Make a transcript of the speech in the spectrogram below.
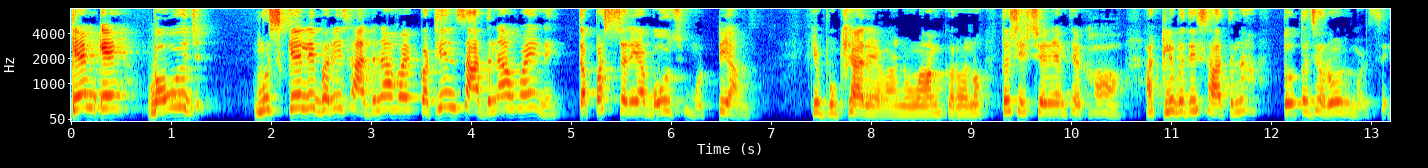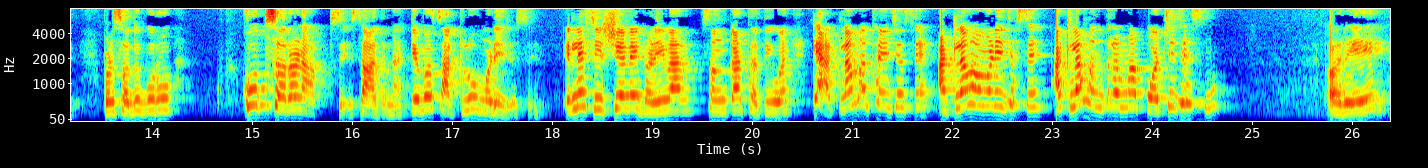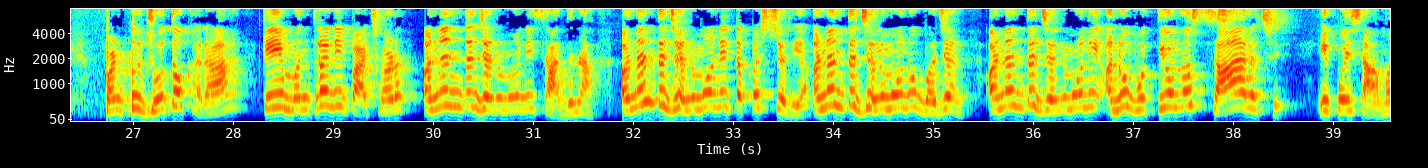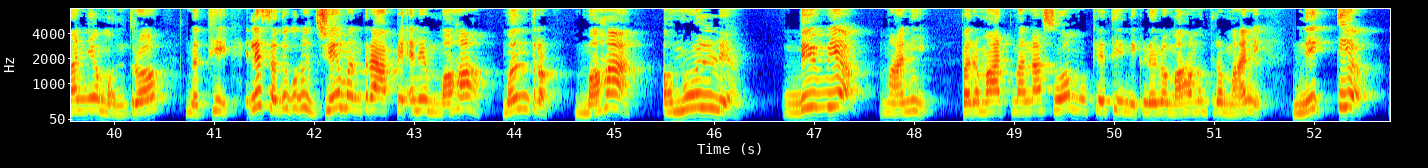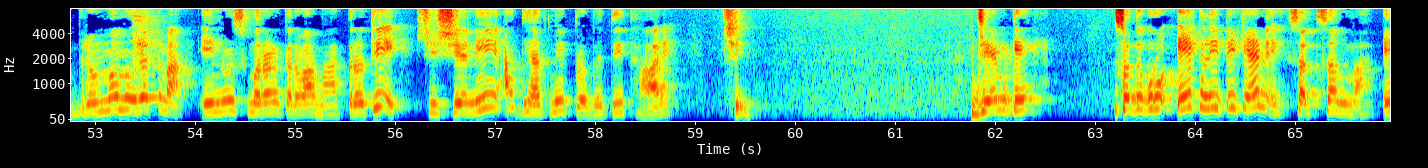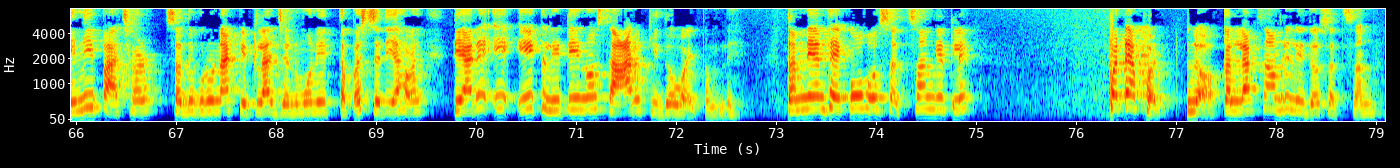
કેમ કે બહુ જ મુશ્કેલી ભરી સાધના હોય, કઠિન સાધના હોય ને, તપશ્ચર્યા બહુ જ મોટી આમ. કે ભૂખ્યા રહેવાનું, આમ કરવાનું, તો શિષ્યને એમ થાય હા, આટલી બધી સાધના તો તો જરૂર મળશે. પણ સદગુરુ ખૂબ સરળ આપશે સાધના, કે બસ આટલું મળી જશે. એટલે શિષ્યને ઘણીવાર શંકા થતી હોય કે આટલામાં થઈ જશે, આટલામાં મળી જશે, આટલા મંત્રમાં પહોંચી જઈશ અરે, પણ તું જોતો ખરા કે એ મંત્રની પાછળ અનંત જન્મોની સાધના, અનંત જન્મોની તપશ્ચર્યા, અનંત જન્મોનું ભજન, અનંત જન્મોની અનુભૂતિઓનો સાર છે. એ કોઈ સામાન્ય મંત્ર નથી. એટલે સદગુરુ જે મંત્ર આપે એને મહા મંત્ર, મહા અમૂલ્ય, દિવ્ય માની. પરમાત્માના સ્વમુખેથી નીકળેલો મહામંત્ર માની. નિત્ય બ્રહ્મ મુહૂર્તમાં એનું સ્મરણ કરવા માત્રથી શિષ્યની આધ્યાત્મિક પ્રગતિ થાય છે. જેમ કે સદગુરુ એક લીટી કહે ને સત્સંગમાં, એની પાછળ સદગુરુના કેટલા જન્મોની તપશ્ચર્યા હોય, ત્યારે એ એક લીટીનો સાર કીધો હોય તમને. તમને એમ થાય, કહો, સત્સંગ એટલે? ફટાફટ, લો, કલાક સાંભળી લીધો સત્સંગ.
